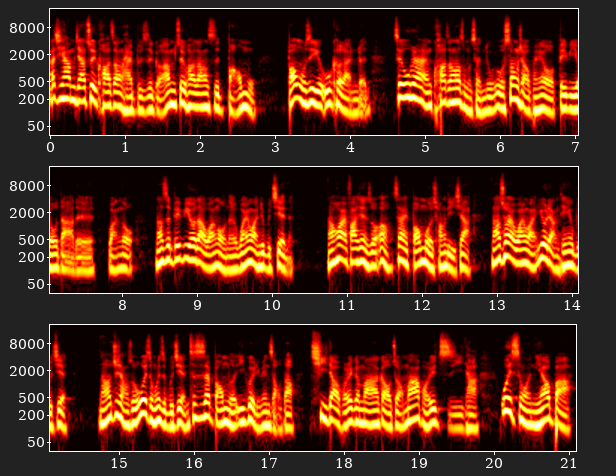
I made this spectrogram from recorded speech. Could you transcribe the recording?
而且他们家最夸张的还不是这个，他们最夸张的是保姆，保姆是一个乌克兰人，这个乌克兰人夸张到什么程度？我送小朋友 Baby Yoda 的玩偶，然后这 Baby Yoda 玩偶呢玩一玩就不见了，然后后来发现说哦，在保姆的床底下拿出来玩一玩，又两天又不见。然后就想说，为什么一直不见？这是在保姆的衣柜里面找到，气到跑去跟妈妈告状，妈妈跑去质疑他，为什么你要把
